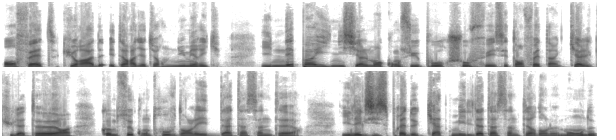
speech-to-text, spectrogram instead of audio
En fait, QRAD est un radiateur numérique. Il n'est pas initialement conçu pour chauffer. C'est en fait un calculateur, comme ceux qu'on trouve dans les data centers. Il existe près de 4000 data centers dans le monde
